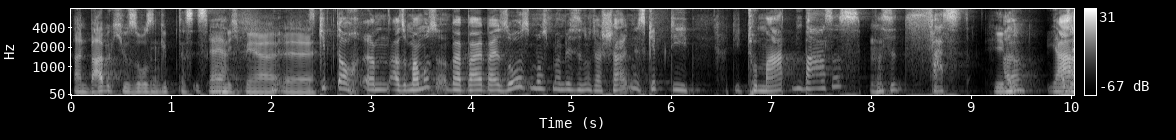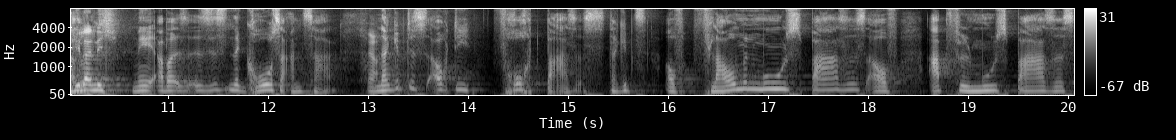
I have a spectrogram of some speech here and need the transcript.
an Barbecue-Soßen gibt, das ist ja, auch nicht mehr. Äh es gibt auch, ähm, also man muss bei, bei, bei Soßen muss man ein bisschen unterscheiden. Es gibt die, die Tomatenbasis, das mhm. sind fast Hela? Also, ja, also Hela nicht. Nee, aber es, es, ist eine große Anzahl. Ja. Und dann gibt es auch die Fruchtbasis. Da gibt es auf Pflaumenmus-Basis, auf Apfelmus-Basis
